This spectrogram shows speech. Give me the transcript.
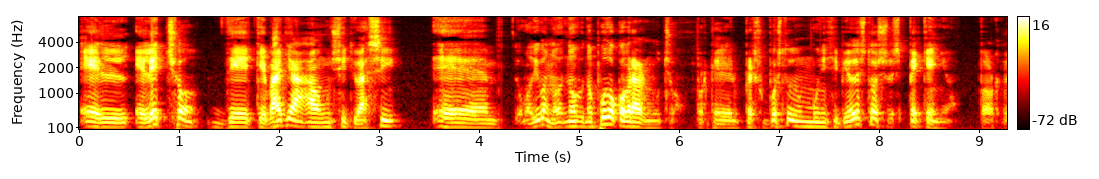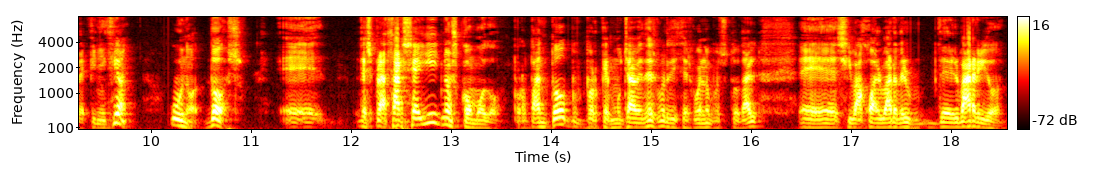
el, hecho de que vaya a un sitio así, eh, como digo, no, no, no puedo cobrar mucho, porque el presupuesto de un municipio de estos es pequeño, por definición. Uno, dos. Eh, desplazarse allí no es cómodo. Por tanto, porque muchas veces pues dices, bueno, pues total, eh, si bajo al bar del, barrio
